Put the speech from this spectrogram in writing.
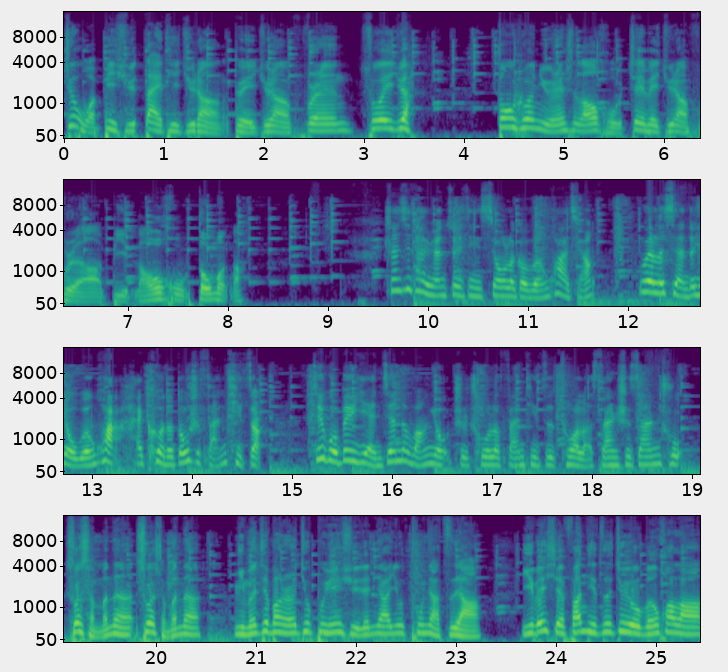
这我必须代替局长对局长夫人说一句：都说女人是老虎，这位局长夫人啊，比老虎都猛啊！山西太原最近修了个文化墙，为了显得有文化，还刻的都是繁体字儿，结果被眼尖的网友指出了繁体字错了三十三处。说什么呢？说什么呢？你们这帮人就不允许人家用通假字呀？以为写繁体字就有文化啦？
